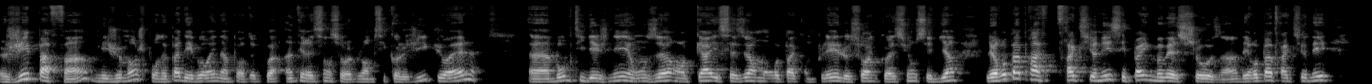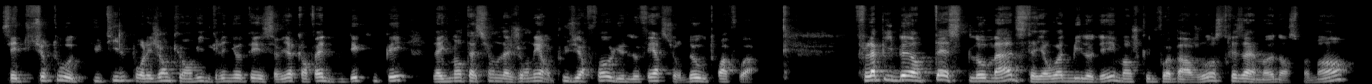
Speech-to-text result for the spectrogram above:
J'ai pas faim, mais je mange pour ne pas dévorer n'importe quoi. Intéressant sur le plan psychologique, Joël. Un bon petit déjeuner, 11 heures en cas et 16 heures mon repas complet. Le soir une collation, c'est bien. Les repas fractionnés, c'est pas une mauvaise chose. Hein. Des repas fractionnés, c'est surtout utile pour les gens qui ont envie de grignoter. Ça veut dire qu'en fait, vous découpez l'alimentation de la journée en plusieurs fois au lieu de le faire sur deux ou trois fois. Flappy Bird test low mad, c'est-à-dire what be day, il mange qu'une fois par jour, c'est très à la mode en ce moment.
